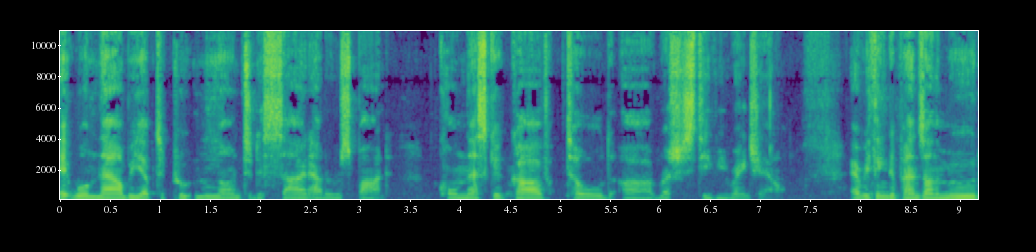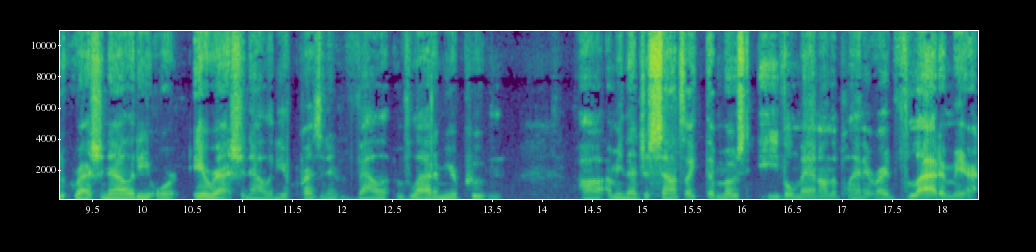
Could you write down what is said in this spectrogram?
It will now be up to Putin alone to decide how to respond. Kolesnikov told uh, Russia's TV Rain channel. Everything depends on the mood, rationality, or irrationality of President Val- Vladimir Putin. Uh, I mean, that just sounds like the most evil man on the planet, right? Vladimir.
